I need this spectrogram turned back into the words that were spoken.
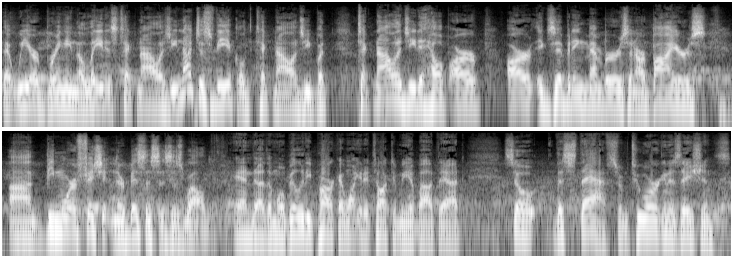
that we are bringing the latest technology, not just vehicle technology, but technology to help our our exhibiting members and our buyers uh, be more efficient in their businesses as well. And uh, the mobility park, I want you to talk to me about that. So the staffs from two organizations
